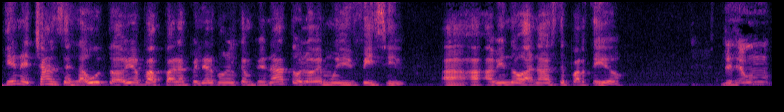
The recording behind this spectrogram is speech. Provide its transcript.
¿tiene chances la U todavía pa- para pelear con el campeonato o lo ve muy difícil, a- a- habiendo ganado este partido? desde un,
